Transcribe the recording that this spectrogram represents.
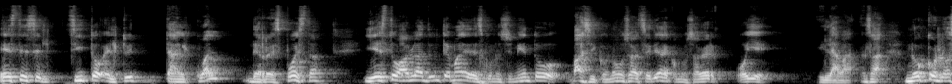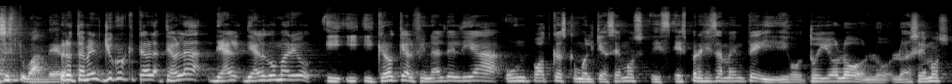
Este es el, cito, el tuit tal cual de respuesta. Y esto habla de un tema de desconocimiento básico, ¿no? O sea, sería como saber, oye, y la, o sea, no conoces tu bandera. Pero también yo creo que te habla, te habla de, de algo, Mario, y, y, y, creo que al final del día un podcast como el que hacemos es, es precisamente, y digo, tú y yo lo, lo, lo, hacemos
